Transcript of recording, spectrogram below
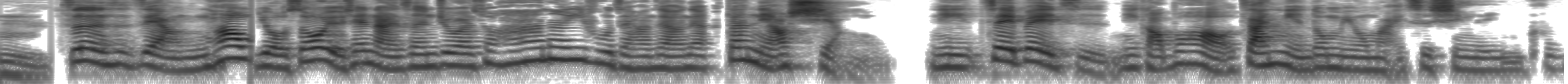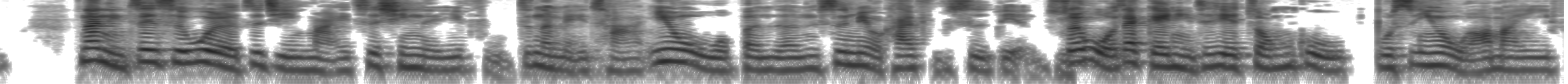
嗯，真的是这样。然后有时候有些男生就会说啊，那衣服怎样怎样怎样。但你要想。你这辈子，你搞不好三年都没有买一次新的衣服，那你这次为了自己买一次新的衣服，真的没差。因为我本人是没有开服饰店，所以我在给你这些忠告，不是因为我要卖衣服，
